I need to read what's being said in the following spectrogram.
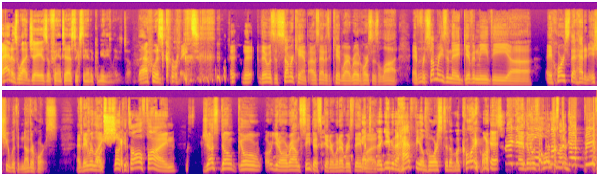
That is why Jay is a fantastic stand-up comedian, ladies and gentlemen. That was great. There, there was a summer camp I was at as a kid where I rode horses a lot, and for Mm. some reason they had given me the uh, a horse that had an issue with another horse, and they were Oh, like, "Look, it's all fine, just don't go, uh, you know, around Seabiscuit or whatever his name Gotcha. was." They gave you the Hatfield horse to the McCoy horse. And, and there was one time, got beef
